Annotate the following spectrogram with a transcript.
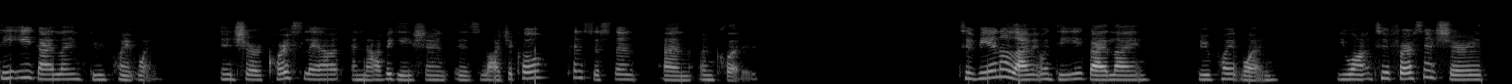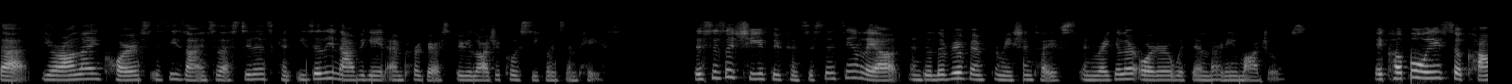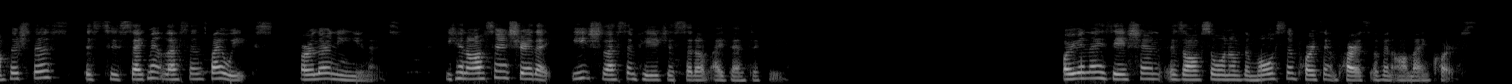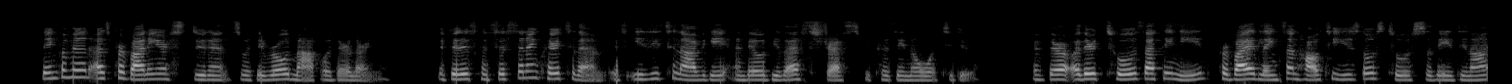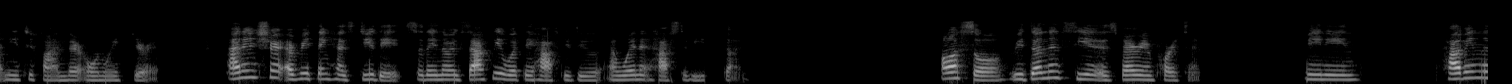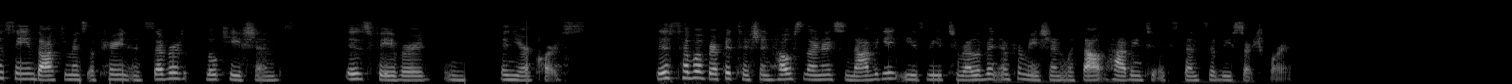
DE Guideline 3.1 Ensure course layout and navigation is logical, consistent, and uncluttered. To be in alignment with DE Guideline 3.1, you want to first ensure that your online course is designed so that students can easily navigate and progress through logical sequence and pace. This is achieved through consistency in layout and delivery of information types in regular order within learning modules. A couple ways to accomplish this is to segment lessons by weeks or learning units. You can also ensure that each lesson page is set up identically. Organization is also one of the most important parts of an online course. Think of it as providing your students with a roadmap of their learning. If it is consistent and clear to them, it's easy to navigate and they will be less stressed because they know what to do. If there are other tools that they need, provide links on how to use those tools so they do not need to find their own way through it. And ensure everything has due dates so they know exactly what they have to do and when it has to be done. Also, redundancy is very important, meaning having the same documents appearing in several locations is favored in, in your course. This type of repetition helps learners to navigate easily to relevant information without having to extensively search for it.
